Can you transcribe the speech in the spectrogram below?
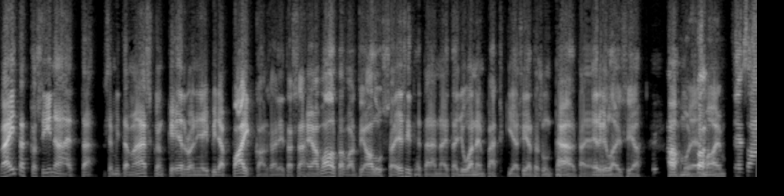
väitätkö sinä, että se mitä mä äsken kerroin niin ei pidä paikkaansa? Eli tässä ihan valtavasti alussa esitetään näitä juonenpätkiä sieltä sun täältä, erilaisia hahmoja ja maailmaa. Se saa,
